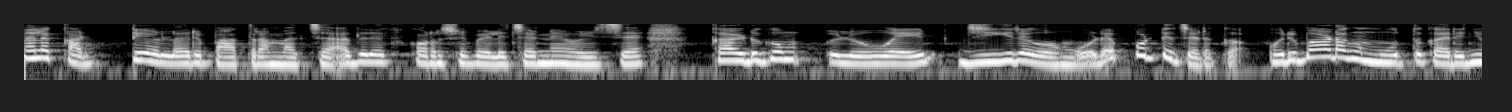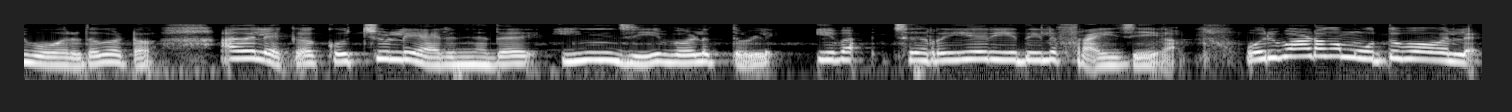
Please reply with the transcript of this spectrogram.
നല്ല കട്ടിയുള്ള ഒരു പാത്രം വെച്ച് അതിലേക്ക് കുറച്ച് വെളിച്ചെണ്ണ ഒഴിച്ച് കടുകും ഉലുവയും ജീരകവും കൂടെ പൊട്ടിച്ചെടുക്കുക. ഒരുപാടങ്ങ് മൂത്ത് കരിഞ്ഞു പോകരുത് കേട്ടോ. അതിലേക്ക് കൊച്ചുള്ളി അരിഞ്ഞത് ഇഞ്ചി വെളുത്തുള്ളി ഇവ ചെറിയ രീതിയിൽ ഫ്രൈ ചെയ്യുക. ഒരുപാടങ്ങ് മൂത്ത് പോവല്ലേ?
